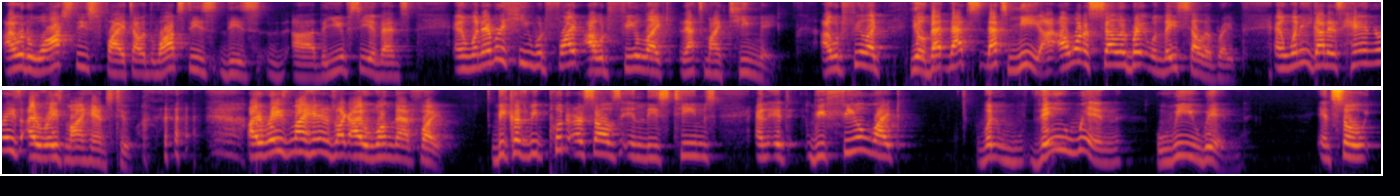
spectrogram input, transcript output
I would watch these fights. I would watch these these uh, the UFC events, and whenever he would fight, I would feel like that's my teammate. I would feel like, yo, that that's that's me. I, I want to celebrate when they celebrate. And when he got his hand raised, I raised my hands too. I raised my hands like I won that fight. Because we put ourselves in these teams and it we feel like when they win, we win. And so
